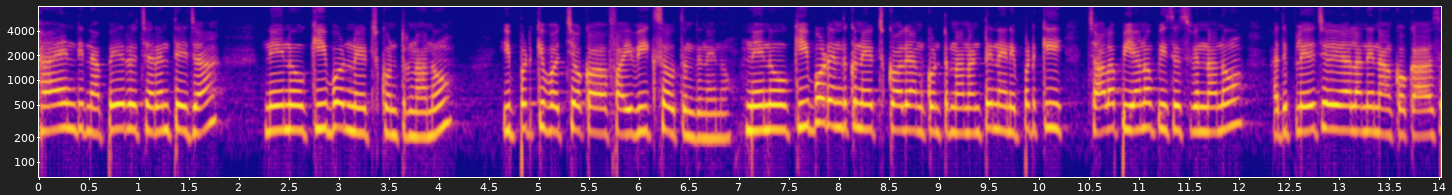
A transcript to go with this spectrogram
హాయ్ అండి నా పేరు చరణ్ తేజ. నేను కీబోర్డ్ నేర్చుకుంటున్నాను. ఇప్పటికి వచ్చి ఒక ఫైవ్ వీక్స్ అవుతుంది నేను. నేను కీబోర్డ్ ఎందుకు నేర్చుకోవాలి అనుకుంటున్నానంటే నేను ఇప్పటికీ చాలా పియానో పీసెస్ విన్నాను. అది ప్లే చేయాలని నాకు ఒక ఆశ.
